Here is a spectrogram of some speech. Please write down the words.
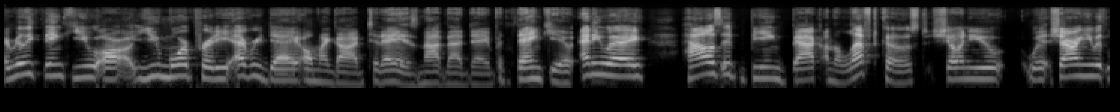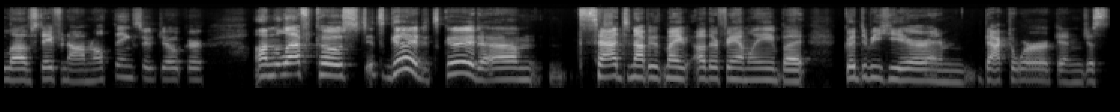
I really think you are you more pretty every day. Oh my god, today is not that day, but thank you. Anyway, how's it being back on the left coast, showing you with showering you with love. Stay phenomenal. Thanks, Sir Joker on the left coast, it's good. It's good. Um, sad to not be with my other family, but good to be here and back to work and just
